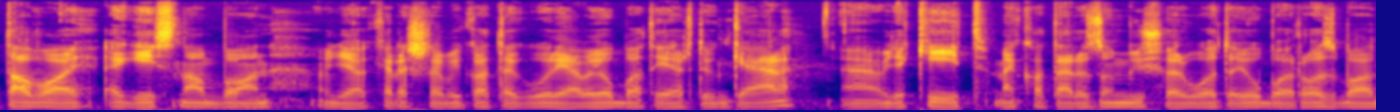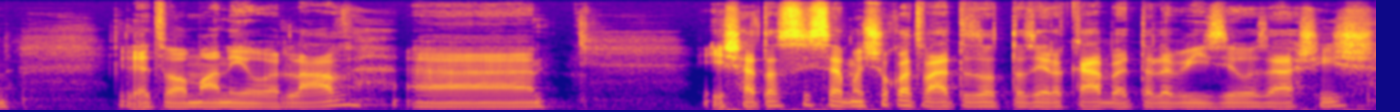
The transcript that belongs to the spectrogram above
tavaly egész napban ugye a kereskedelmi kategóriában jobbat értünk el. Ugye két meghatározó műsor volt a jobban rosszban, illetve a Money or Love és hát azt hiszem, hogy sokat változott azért a kábel televíziózás is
